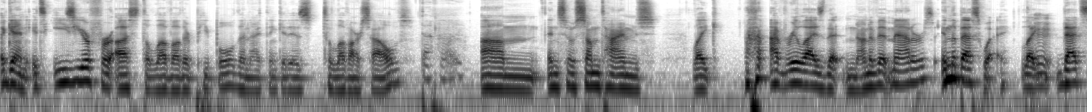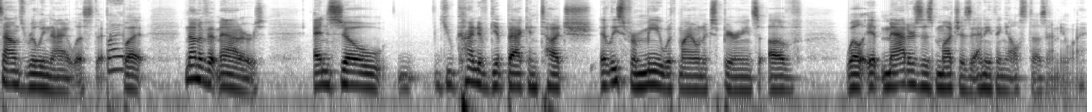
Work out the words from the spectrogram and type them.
again, it's easier for us to love other people than I think it is to love ourselves. Definitely. Um, and so sometimes, like, I've realized that none of it matters in the best way. Like, that sounds really nihilistic, Mm. But- but none of it matters. And so you kind of get back in touch, at least for me, with my own experience of, well, it matters as much as anything else does anyway.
